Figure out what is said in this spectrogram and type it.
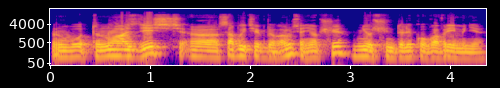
Вот. Ну а здесь э, события в Беларуси, они вообще не очень далеко во времени,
